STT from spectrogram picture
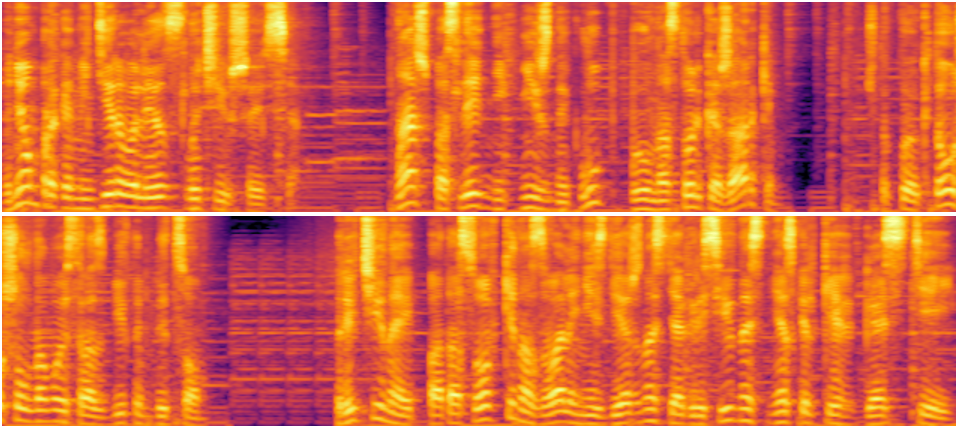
В нем прокомментировали случившееся. Наш последний книжный клуб был настолько жарким, что кое-кто ушел домой с разбитым лицом. Причиной потасовки назвали несдержанность и агрессивность нескольких гостей.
